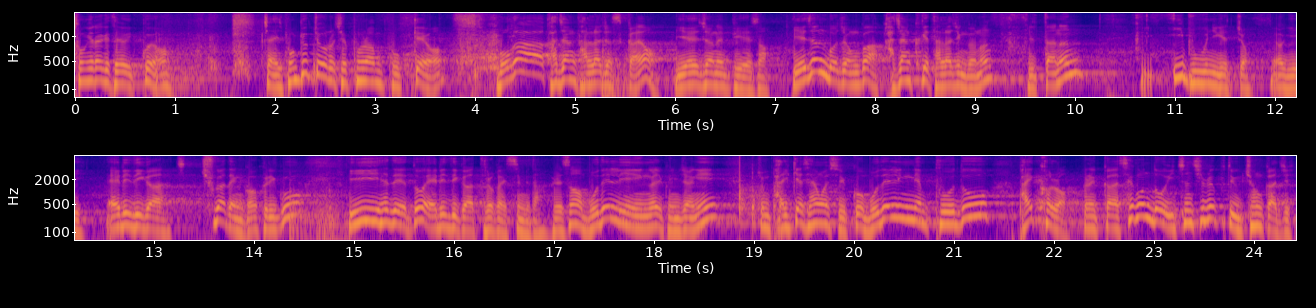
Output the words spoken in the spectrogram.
동일하게 되어 있고요. 자, 본격적으로 제품을 한번 볼게요. 뭐가 가장 달라졌을까요? 예전에 비해서. 예전 버전과 가장 크게 달라진 거는 일단은 이, 이 부분이겠죠. 여기 LED가 추가된 거. 그리고 이 헤드에도 LED가 들어가 있습니다. 그래서 모델링을 굉장히 좀 밝게 사용할 수 있고, 모델링 램프도 바이컬러. 그러니까 색온도 2700부터 6000까지.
